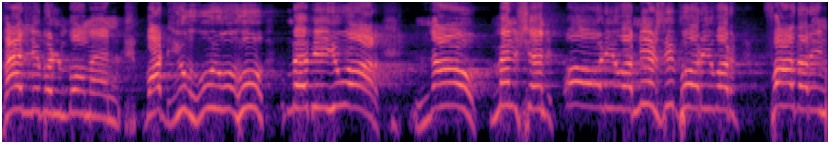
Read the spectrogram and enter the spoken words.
valuable moment. What you, who, who maybe you are now mentioned all your needs before your Father in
